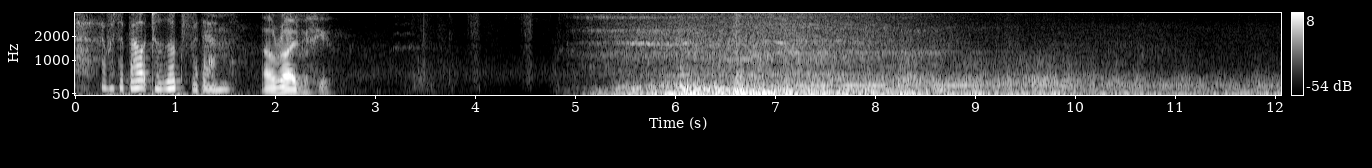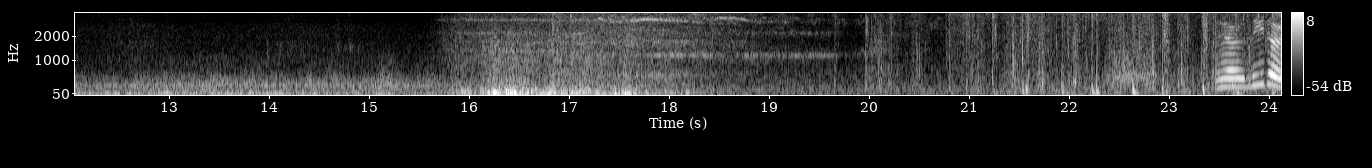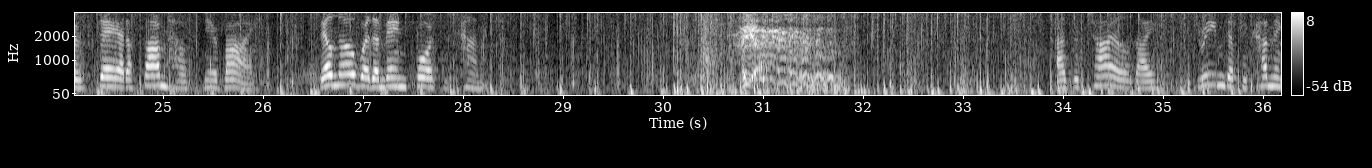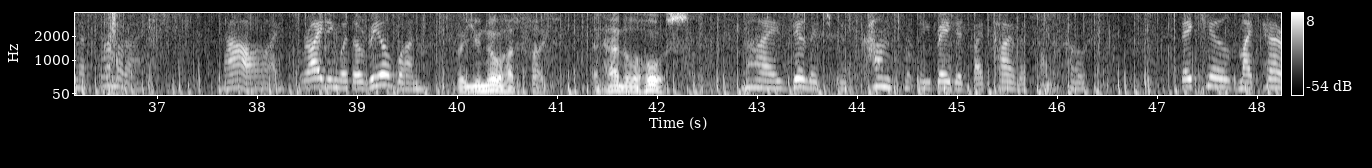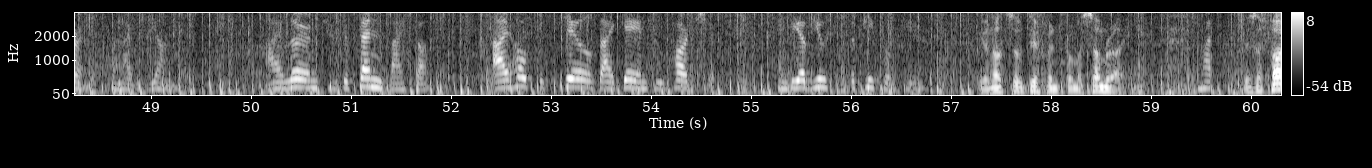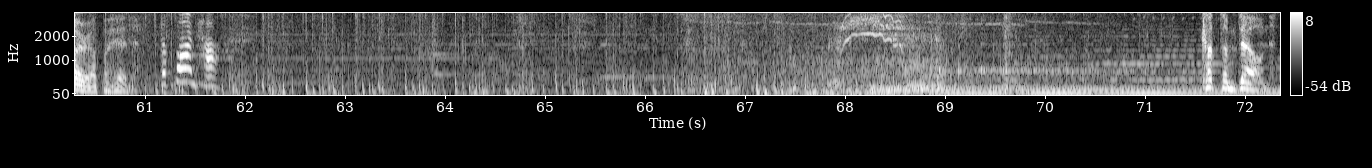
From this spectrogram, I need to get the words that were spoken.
I was about to look for them. I'll ride with you. Leaders stay at a farmhouse nearby. They'll know where the main force is camped. As a child, I dreamed of becoming a samurai. Now I'm riding with a real one. But you know how to fight, and handle a horse. My village was constantly raided by pirates on the coast. They killed my parents when I was young. I learned to defend myself. I hope the skills I gained through hardship can be of use to the people here. You're not so different from a samurai. What? There's a fire up ahead. The farmhouse! Cut them down!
